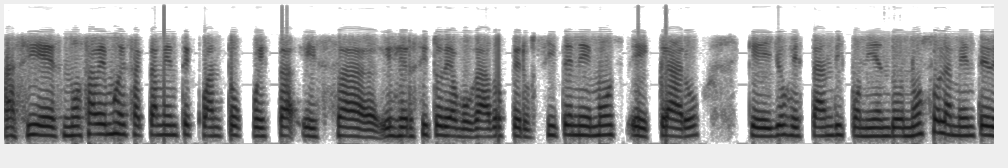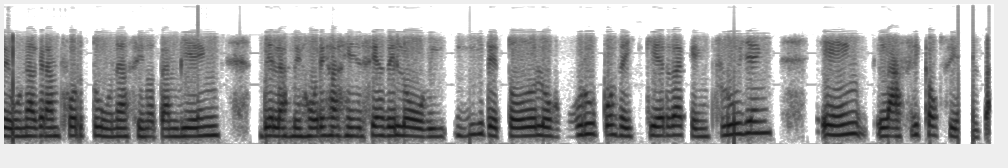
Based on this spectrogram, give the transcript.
Así es, no sabemos exactamente cuánto cuesta ese ejército de abogados, pero sí tenemos eh, claro que ellos están disponiendo no solamente de una gran fortuna, sino también de las mejores agencias de lobby y de todos los grupos de izquierda que influyen en la África Occidental.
